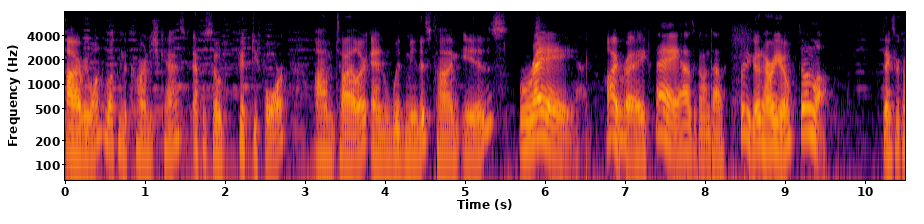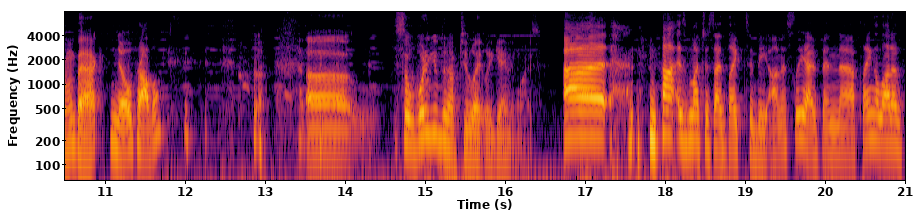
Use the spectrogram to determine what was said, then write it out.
Hi, everyone. Welcome to Carnage Cast, episode 54. I'm Tyler, and with me this time is. Ray. Hi, Ray. Hey, how's it going, Tyler? Pretty good. How are you? Doing well. Thanks for coming back. No problem. Uh, so, what have you been up to lately, gaming wise? Uh, not as much as I'd like to be, honestly. I've been uh, playing a lot of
